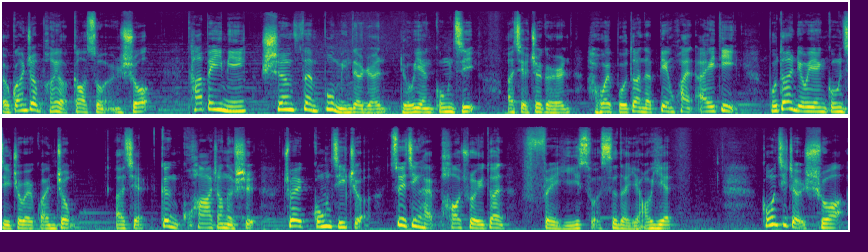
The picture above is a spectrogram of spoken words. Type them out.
有观众朋友告诉我们说，他被一名身份不明的人留言攻击，而且这个人还会不断的变换 ID，不断留言攻击这位观众。而且更夸张的是，这位攻击者最近还抛出了一段匪夷所思的谣言。攻击者说。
